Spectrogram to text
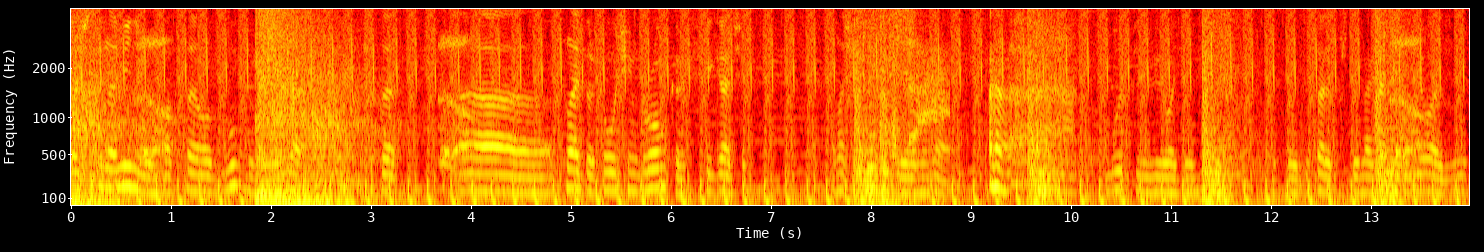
почти на минимум поставил звук, но не знаю. Это снайперка очень громко фигачит. Значит, будет, я не знаю. будет перебивать его будет. Если вы писали, что иногда перебивает звук.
